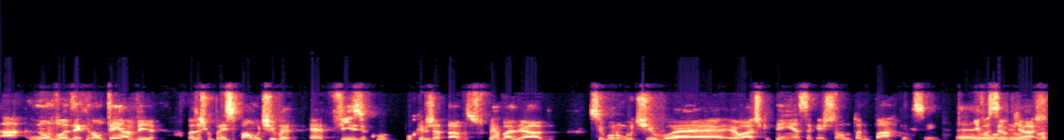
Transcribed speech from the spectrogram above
ah, não vou dizer que não tem a ver, mas acho que o principal motivo é, é físico, porque ele já estava super baleado. Segundo motivo é, eu acho que tem essa questão do Tony Parker, sim. É, E você, eu, o que eu- acha?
